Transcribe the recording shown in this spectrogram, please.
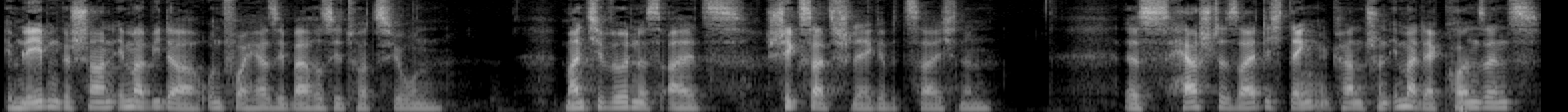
Im Leben geschahen immer wieder unvorhersehbare Situationen. Manche würden es als Schicksalsschläge bezeichnen. Es herrschte, seit ich denken kann, schon immer der Konsens,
